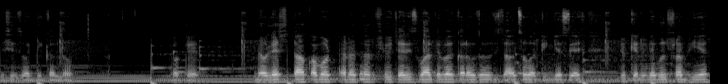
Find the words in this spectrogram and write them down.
This is vertical now. Okay. Now let's talk about another feature is wallpaper carousel is also working. Yes guys. You can enable from here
